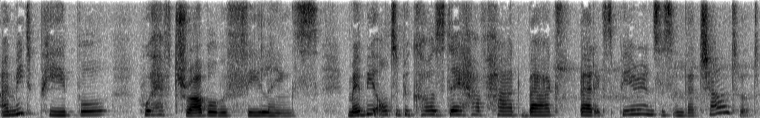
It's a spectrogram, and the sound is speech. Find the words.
I meet people who have trouble with feelings, maybe also because they have had bad, bad experiences in their childhood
